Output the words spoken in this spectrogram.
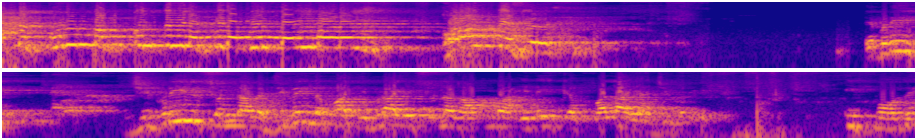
அந்த குடும்ப குத்துவிளக்கிடம் இருந்த ஈமானை குரான் பேசுகிறது. எப்படி? ஜிப்ரீல் சொன்னாங்க ஜிப்ரீல பார்த்து இப்ராஹிம் சொன்னாங்க அம்மா இணைக்க ஃபலாயா ஜிப்ரீல். இப்போது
